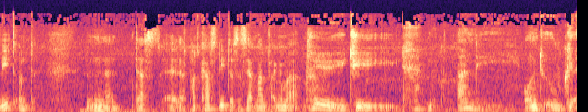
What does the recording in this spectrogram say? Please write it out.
Lied und das, äh, das Podcast-Lied, das ist ja am Anfang immer Titi mit Andy und Uke.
